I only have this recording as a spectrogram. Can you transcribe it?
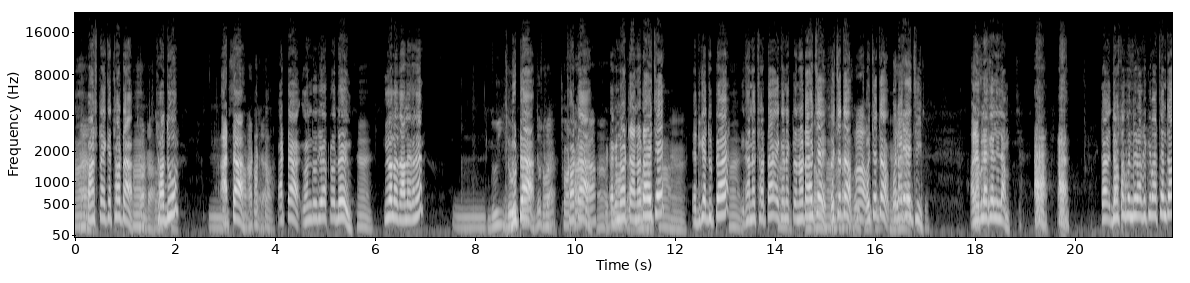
হ্যাঁ। পাঁচটা একে ছটা? হ্যাঁ। ছ দু আটটা? আটটা। আটটা। এখন যদি একটা দেই হ্যাঁ। কি হলো তাহলে এখানে? দুটা। দুটা। ছটা। এক নটা। নটা হয়েছে? হ্যাঁ। হ্যাঁ এদিকে দুটা। এখানে ছটা এখানে একটা নটা হয়েছে? হ্যাঁ, হয়েছে তো? হ্যাঁ। হয়েছে। তো? কটা খেয়েছি? আর এগুলা খেয়ে নিলাম। তা দর্শক বন্ধুরা দেখতে পাচ্ছেন তো?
